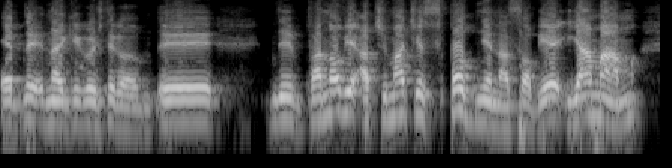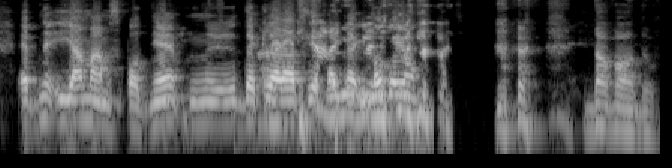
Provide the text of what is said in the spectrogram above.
e, na jakiegoś tego. Y, y, panowie, a czy macie spodnie na sobie? Ja mam, e, ja mam spodnie. Deklaracja taka i mogę ją. Dowodów.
